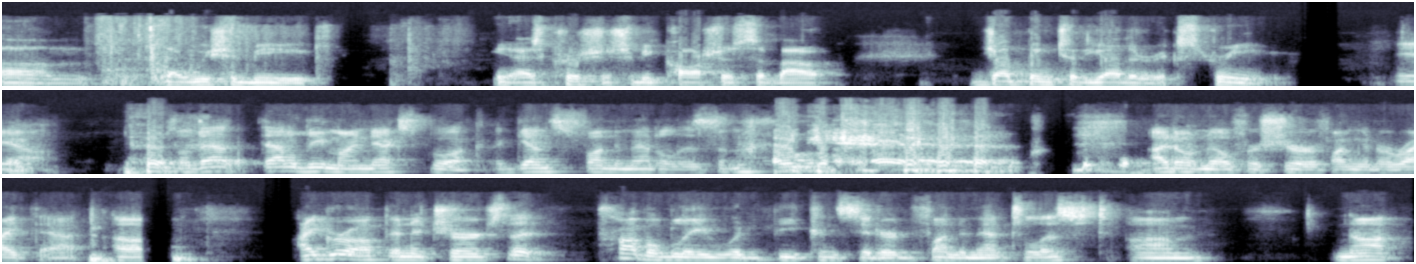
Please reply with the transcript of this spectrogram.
um, that we should be, you know, as Christians should be cautious about jumping to the other extreme. Yeah. so that that'll be my next book against fundamentalism. Okay. I don't know for sure if I'm going to write that. Um, I grew up in a church that probably would be considered fundamentalist. Um, not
